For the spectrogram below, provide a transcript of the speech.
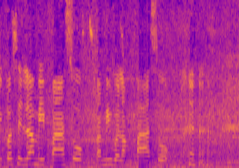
Buti pa sila may pasok. Kami walang pasok.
